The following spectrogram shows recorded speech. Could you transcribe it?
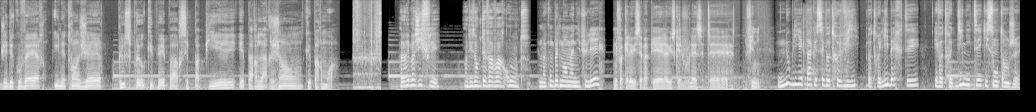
J'ai découvert une étrangère plus préoccupée par ses papiers et par l'argent que par moi. Alors il m'a giflé en disant que je devais avoir honte. Elle m'a complètement manipulée. Une fois qu'elle a eu ses papiers, elle a eu ce qu'elle voulait, c'était fini. N'oubliez pas que c'est votre vie, votre liberté et votre dignité qui sont en jeu.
